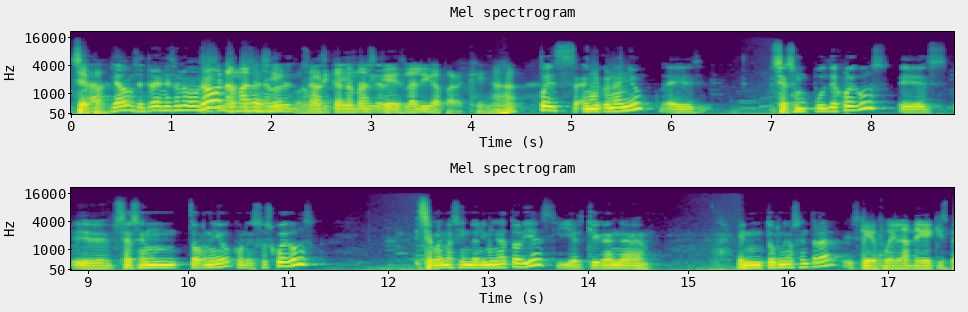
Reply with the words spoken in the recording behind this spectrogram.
sepa. Ah, ya vamos a entrar en eso, no vamos a no, decir nada más así. O sea, nomás ahorita nada más qué es la liga para que. Ajá. Pues año con año eh, se hace un pool de juegos, es, eh, se hace un torneo con esos juegos, se van haciendo eliminatorias y el que gana en un torneo central es Que fue en la. Mega XP.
